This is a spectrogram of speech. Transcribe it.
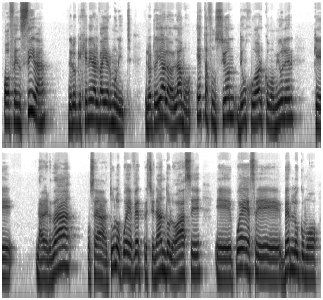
ofensiva de lo que genera el Bayern Múnich. El otro día lo hablamos, esta función de un jugador como Müller, que la verdad, o sea, tú lo puedes ver presionando, lo hace, eh, puedes eh, verlo como,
